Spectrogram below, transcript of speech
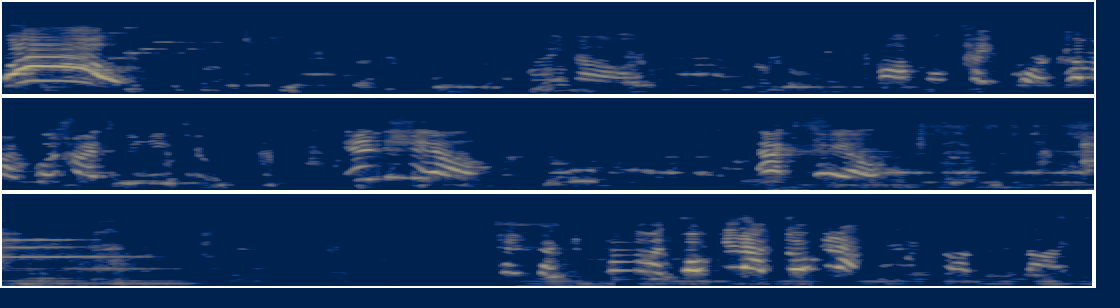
Whoa! I know. It's awful. Tight core. Come on, push right if you need to. Inhale. Exhale. Ten seconds. Come on. Don't get up. Don't get up. Oh my God, I'm gonna die.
